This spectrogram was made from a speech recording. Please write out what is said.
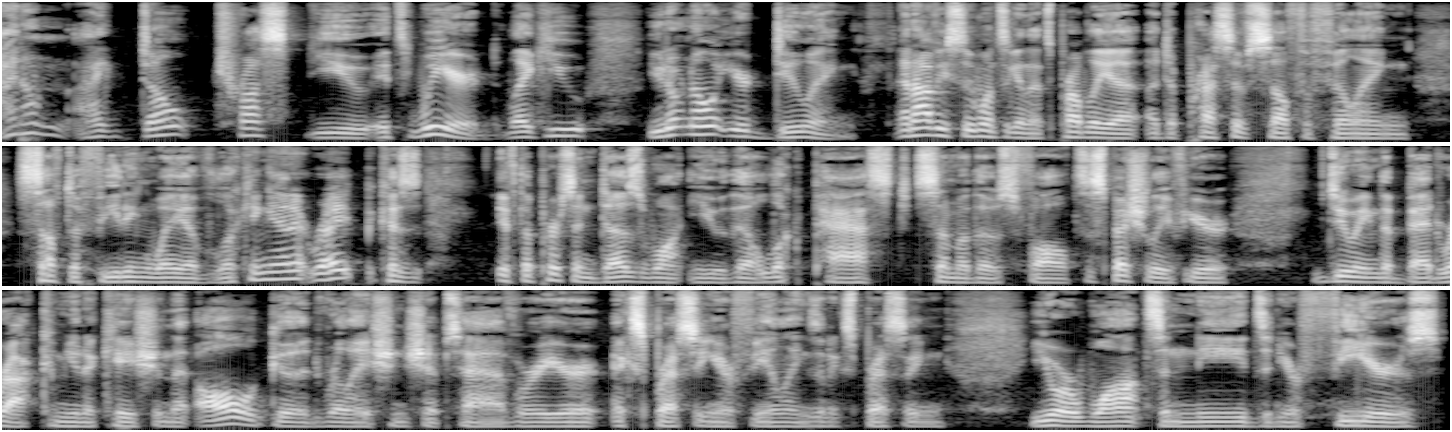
I don't, I don't trust you. It's weird. Like you, you don't know what you're doing. And obviously, once again, that's probably a, a depressive, self-fulfilling, self-defeating way of looking at it, right? Because if the person does want you, they'll look past some of those faults, especially if you're doing the bedrock communication that all good relationships have, where you're expressing your feelings and expressing your wants and needs and your fears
